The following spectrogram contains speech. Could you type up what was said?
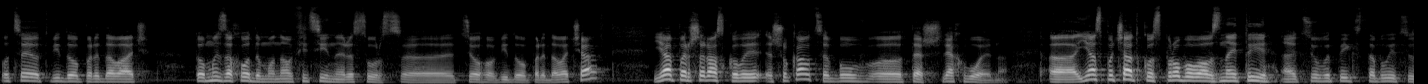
оцей от відеопередавач, то ми заходимо на офіційний ресурс е, цього відеопередавача. Я перший раз, коли шукав, це був е, теж шлях воїна. Я спочатку спробував знайти цю VTX таблицю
